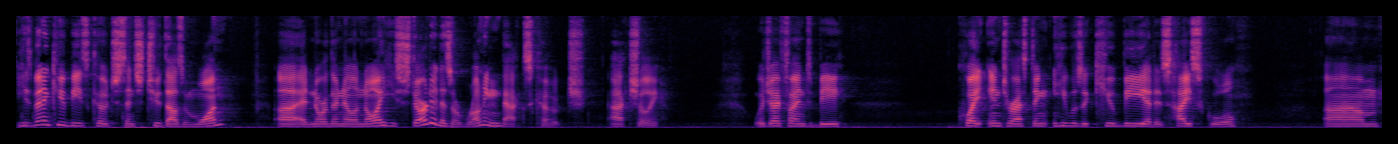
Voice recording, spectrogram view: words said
He's been a QB's coach since 2001 uh, at Northern Illinois. He started as a running backs coach, actually, which I find to be quite interesting. He was a QB at his high school. Um,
